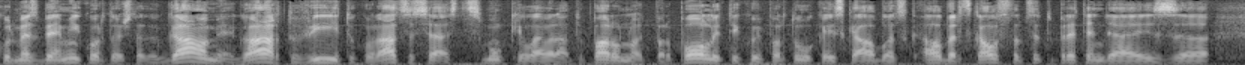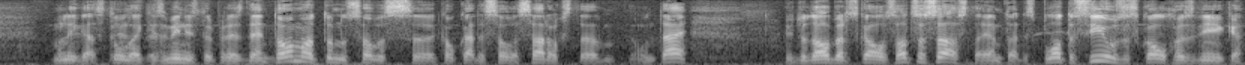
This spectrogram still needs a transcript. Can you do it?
kur mēs bijām īkortojuši tādu gaumīgu, ārtu vītu, kur atsasēst smuki, lai varētu parunāt par politiku, par to, ka Alberts, Alberts Kauls, starp citu, pretendēja uz, man liekas, to laiku uz ministru prezidentu Omotu, nu, savas, kaut kāda sava saraksta un tā. Ja tad Alberts Kalns atsasās, tā jām tādas plotas jūzas kolhoznīka.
